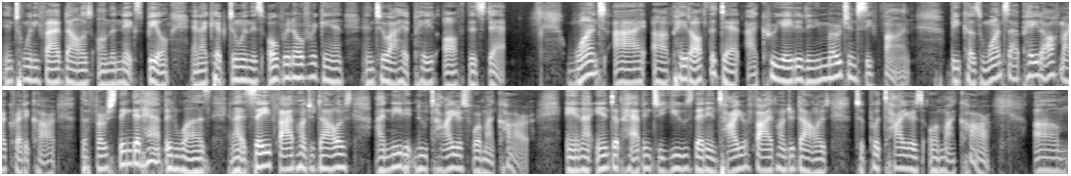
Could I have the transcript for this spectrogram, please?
and $25 on the next bill. And I kept doing this over and over again until I had paid off this debt. Once I uh, paid off the debt, I created an emergency fund because once I paid off my credit card, the first thing that happened was, and I had saved $500, I needed new tires for my car. And I ended up having to use that entire $500 to put tires on my car. Um,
